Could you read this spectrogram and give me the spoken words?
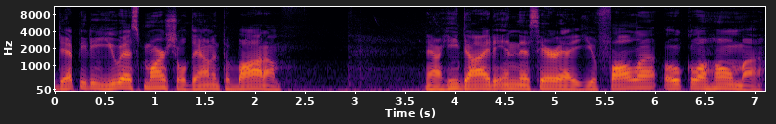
Deputy U.S. Marshal down at the bottom. Now he died in this area, Eufaula, Oklahoma.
